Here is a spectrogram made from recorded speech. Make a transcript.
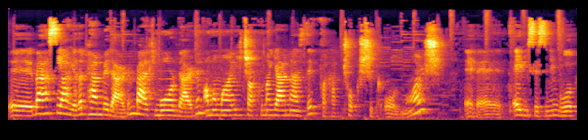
E, ben siyah ya da pembe derdim. Belki mor derdim ama mavi hiç aklıma gelmezdi. Fakat çok şık olmuş. Evet, elbisesinin bu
